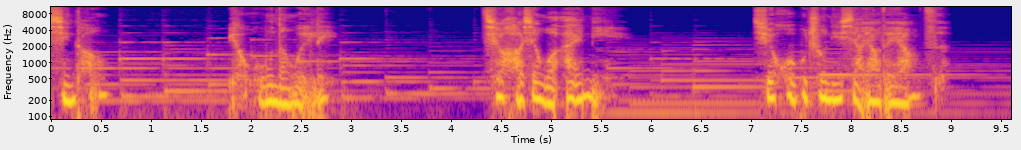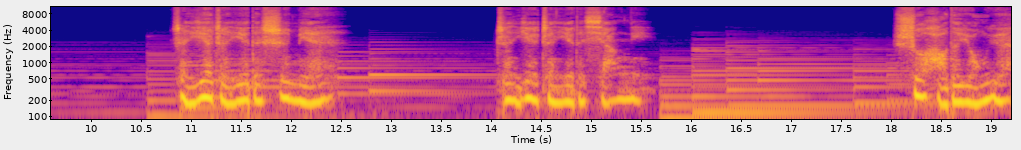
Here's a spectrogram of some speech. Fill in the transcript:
心疼，又无能为力。就好像我爱你，却活不出你想要的样子，整夜整夜的失眠，整夜整夜的想你，说好的永远。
